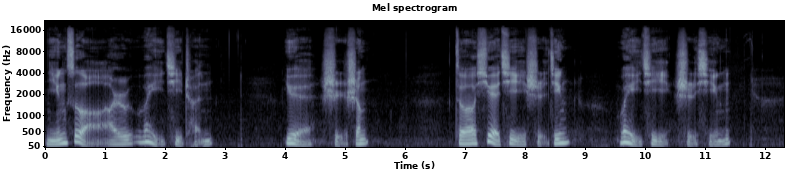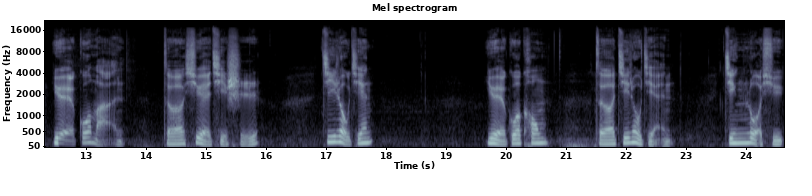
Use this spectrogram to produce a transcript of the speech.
凝涩而胃气沉。月始生，则血气始精。胃气始行，月锅满，则血气实，肌肉坚；月锅空，则肌肉减，经络虚。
